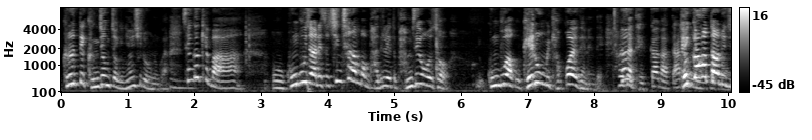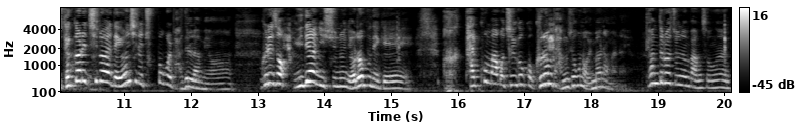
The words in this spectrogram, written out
그럴 때 긍정적인 현실이 오는 거야. 생각해봐. 어, 공부 잘해서 칭찬 한번 받으려도 밤새워서 공부하고 괴로움을 겪어야 되는데. 항상 대가가 따르는 대가가 따르지. 대가를 치러야 돼. 현실의 축복을 받으려면. 그래서 위대한 이슈는 여러분에게 막 달콤하고 즐겁고 그런 방송은 얼마나 많아요. 편 들어주는 방송은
